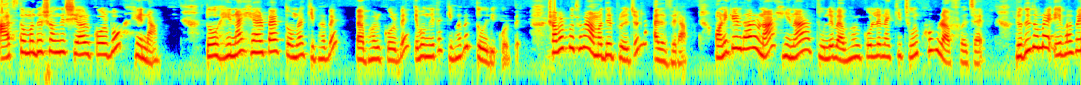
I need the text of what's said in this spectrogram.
আজ তোমাদের সঙ্গে শেয়ার করব হেনা তো হেনা হেয়ার প্যাক তোমরা কীভাবে ব্যবহার করবে এবং এটা কীভাবে তৈরি করবে? সবার প্রথমে আমাদের প্রয়োজন অ্যালোভেরা অনেকের ধারণা হেনা চুলে ব্যবহার করলে নাকি চুল খুব রাফ হয়ে যায়। যদি তোমরা এভাবে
